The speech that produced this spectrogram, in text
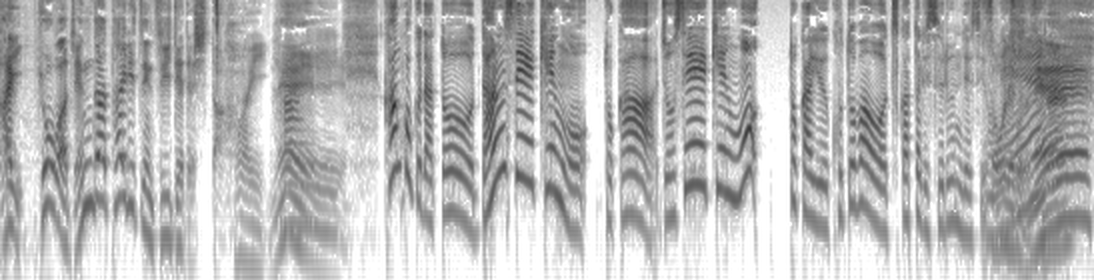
はい。今日はジェンダー対立についてでした。はい。ねえ。韓国だと男性嫌悪とか女性嫌悪とかいう言葉を使ったりするんですよね。そうですね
